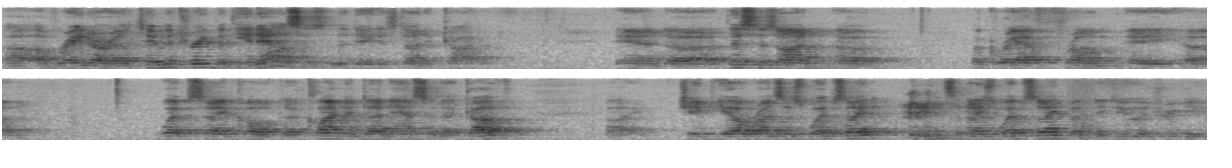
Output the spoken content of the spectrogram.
of radar altimetry, but the analysis of the data is done at Goddard. And uh, this is on uh, a graph from a um, website called uh, climate.nasa.gov. Uh, JPL runs this website. it's a nice website, but they do attribute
